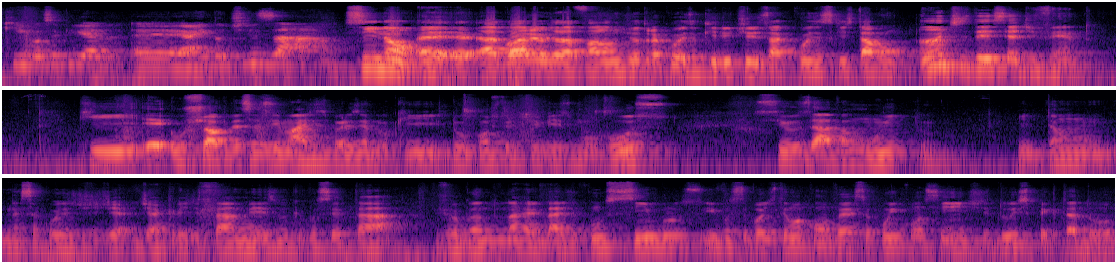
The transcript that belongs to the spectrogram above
que você queria é, ainda utilizar. Sim, não. É, é, agora eu já estava falando de outra coisa. Eu queria utilizar coisas que estavam antes desse advento. que eh, o choque dessas imagens, por exemplo, que do construtivismo russo se usava muito. Então, nessa coisa de, de acreditar mesmo que você está jogando na realidade com símbolos e você pode ter uma conversa com o inconsciente do espectador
